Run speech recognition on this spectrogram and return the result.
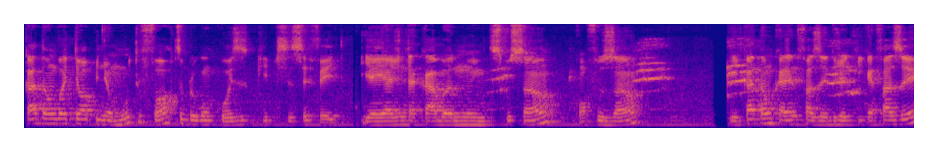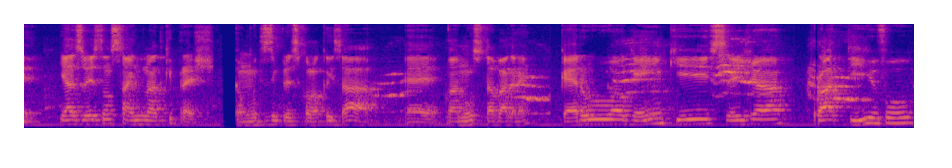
cada um vai ter uma opinião muito forte sobre alguma coisa que precisa ser feita. E aí a gente acaba em discussão, confusão, e cada um querendo fazer do jeito que quer fazer, e às vezes não saindo nada que preste. Então muitas empresas colocam isso ah, é, no anúncio da vaga, né? Quero alguém que seja proativo,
